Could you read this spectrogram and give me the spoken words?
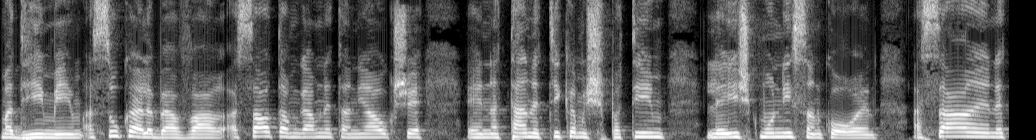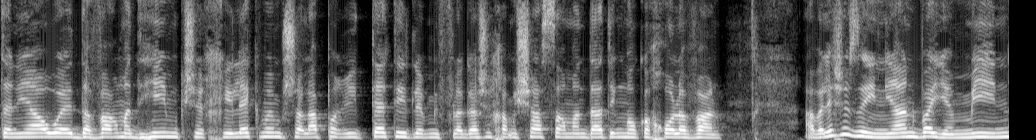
מדהימים, עשו כאלה בעבר, עשה אותם גם נתניהו כשנתן את תיק המשפטים לאיש כמו ניסנקורן, עשה אה, נתניהו דבר מדהים כשחילק ממשלה פריטטית למפלגה של 15 מנדטים כמו כחול לבן. אבל יש איזה עניין בימין,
